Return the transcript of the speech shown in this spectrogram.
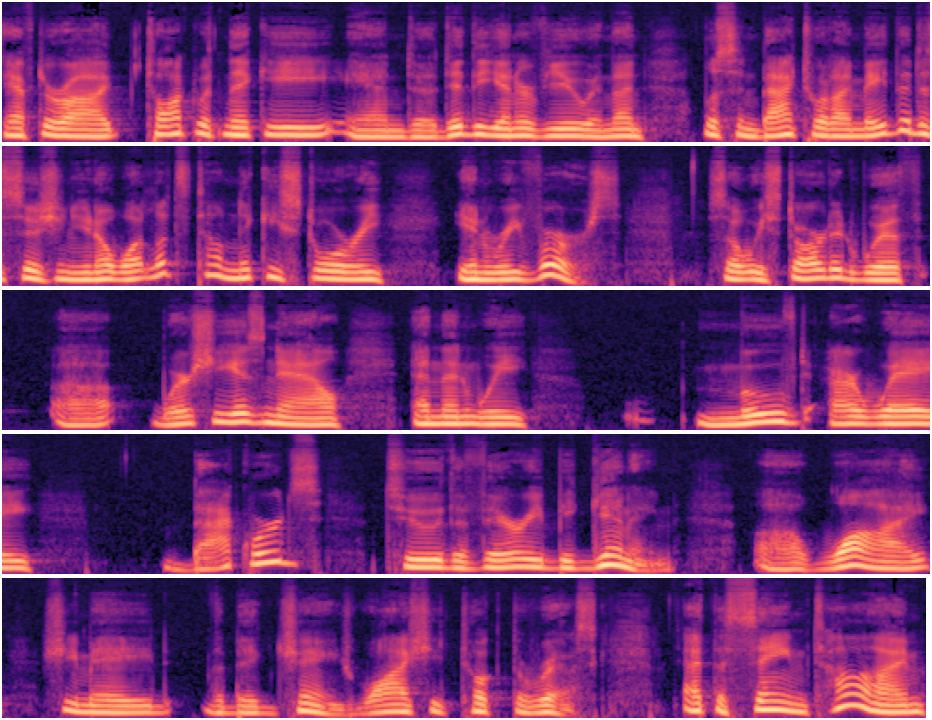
after I talked with Nikki and uh, did the interview and then listened back to it, I made the decision you know what, let's tell Nikki's story in reverse. So we started with uh, where she is now, and then we moved our way backwards to the very beginning uh, why she made the big change, why she took the risk. At the same time,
